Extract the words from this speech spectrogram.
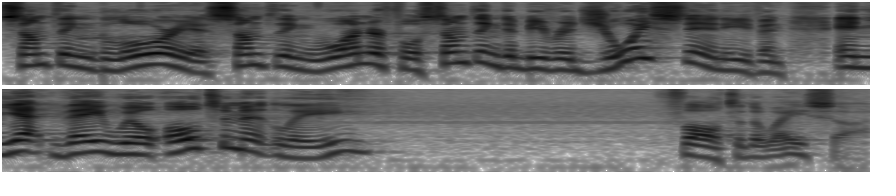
something glorious, something wonderful, something to be rejoiced in, even, and yet they will ultimately fall to the wayside.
